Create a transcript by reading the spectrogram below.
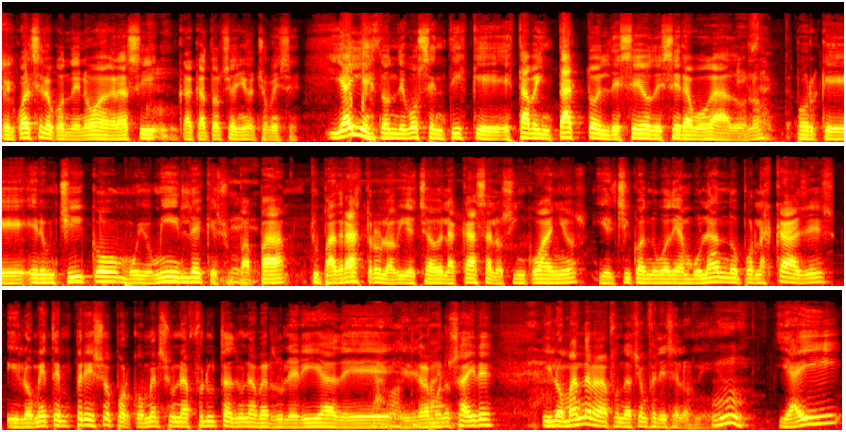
el cual se lo condenó a Graci a 14 años y 8 meses. Y ahí es donde vos sentís que estaba intacto el deseo de ser abogado, ¿no? Exacto. Porque era un chico muy humilde, que su Sí. papá, su padrastro lo había echado de la casa a los 5 años y el chico anduvo deambulando por las calles y lo meten preso por comerse una fruta de una verdulería de Vamos, el te Gran. Buenos Aires y lo mandan a la Fundación Felices los Niños. Mm, Y ahí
